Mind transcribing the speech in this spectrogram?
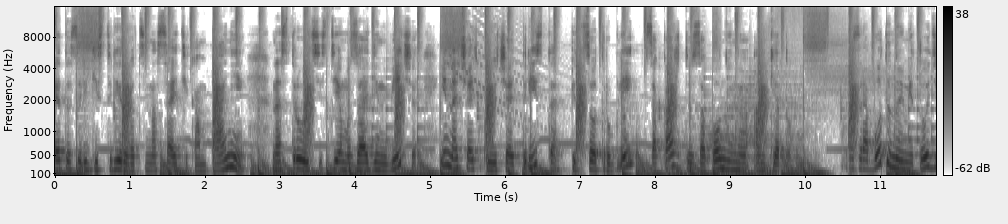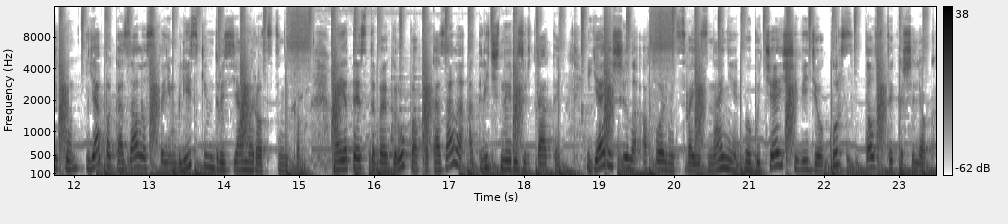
это зарегистрироваться на сайте компании, настроить систему за один вечер и начать получать 300-500 рублей за каждую заполненную анкету. Разработанную методику я показала своим близким, друзьям и родственникам. Моя тестовая группа показала отличные результаты, я решила оформить свои знания в обучающий видеокурс «Толстый кошелек».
